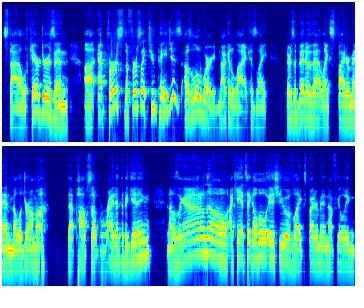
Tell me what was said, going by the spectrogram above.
style of characters. And uh, at first, the first like two pages, I was a little worried, not gonna lie, because like there's a bit of that like Spider-Man melodrama that pops up right at the beginning. And I was like, I don't know. I can't take a whole issue of like Spider-Man not feeling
